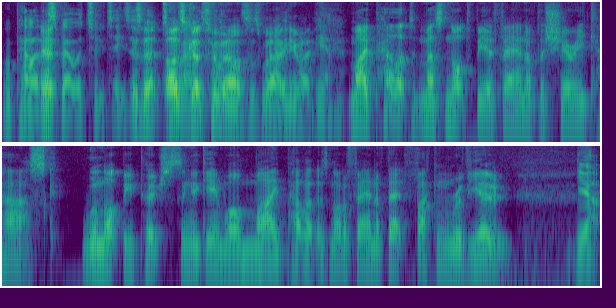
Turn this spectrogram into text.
Well, palate is spelled with two T's. is got it? Oh, it's got L's, two though. L's as well. Anyway, yeah. my palate must not be a fan of the sherry cask. Will not be purchasing again. Well, my palate is not a fan of that fucking review. Yeah.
